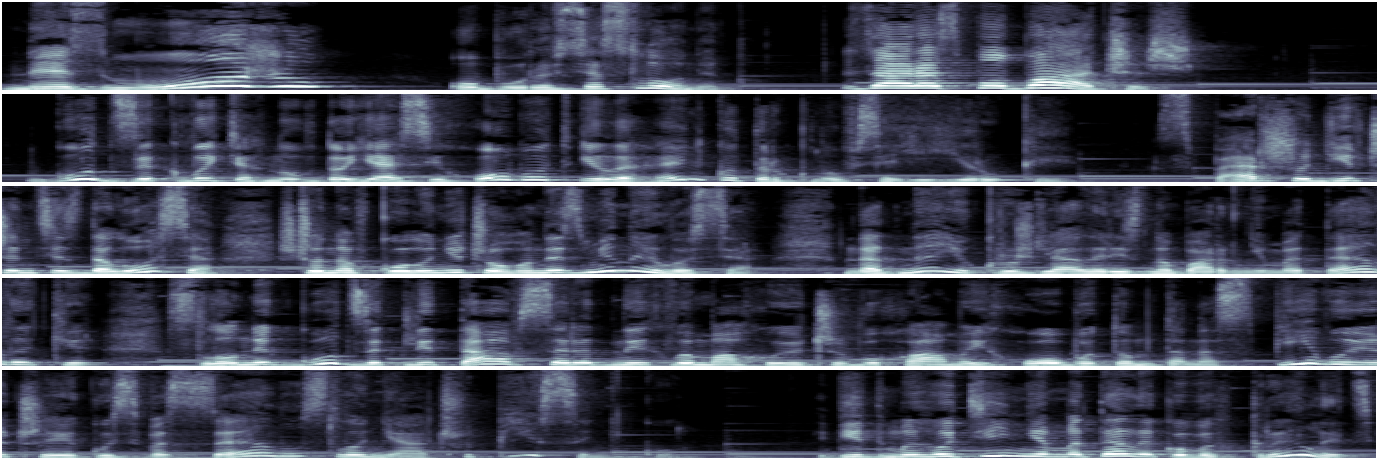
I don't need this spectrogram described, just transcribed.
не зможу, обурився слоник. Зараз побачиш. Гудзик витягнув до ясі хобот і легенько торкнувся її руки. Спершу дівчинці здалося, що навколо нічого не змінилося. Над нею кружляли різнобарвні метелики, слоник Гудзик літав серед них, вимахуючи вухами й хоботом та наспівуючи якусь веселу слонячу пісеньку. Від миготіння метеликових крилиць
